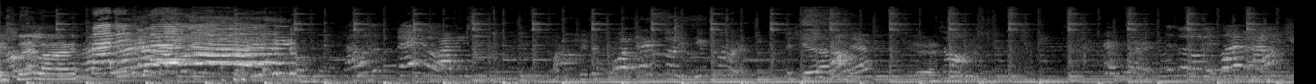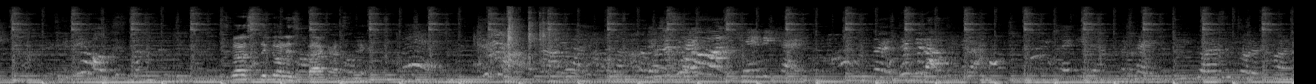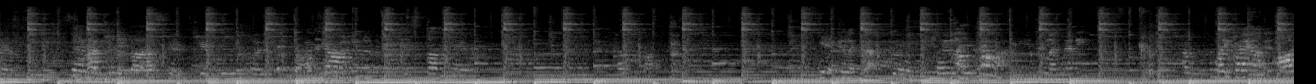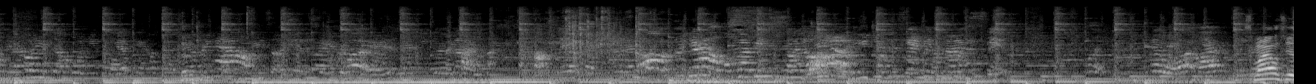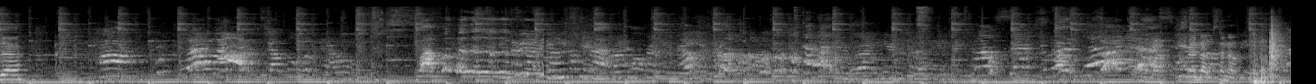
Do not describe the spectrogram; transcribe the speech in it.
Everyone say Maddie's Play Life. Yes. He's got a stick on his back, I think. Smile, Judah. Stand up, stand up.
